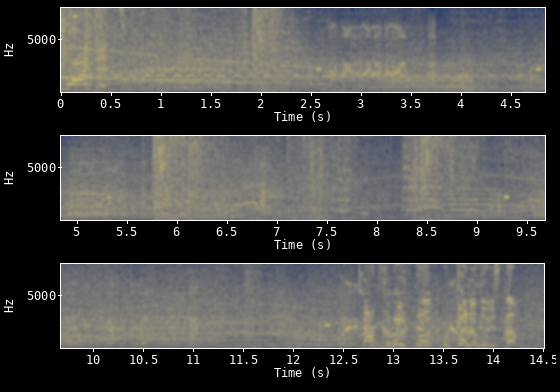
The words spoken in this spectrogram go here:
drive it! That's the way, Phil. We're gonna lose them.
